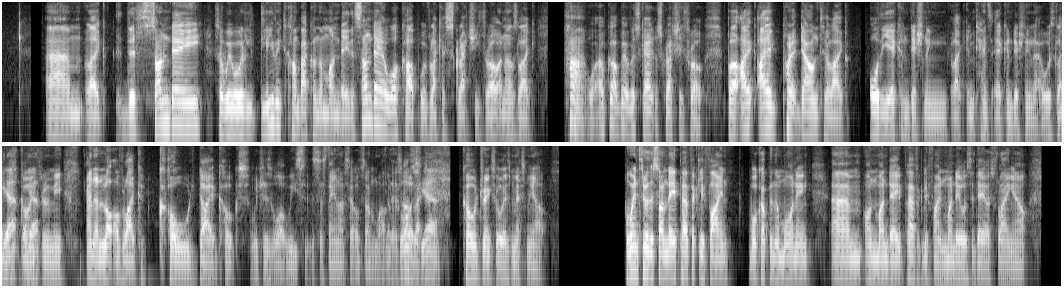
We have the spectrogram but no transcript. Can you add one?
Um, like the Sunday, so we were leaving to come back on the Monday. The Sunday, I woke up with like a scratchy throat, and I was like, "Huh, well, I've got a bit of a scratchy throat." But I, I put it down to like all the air conditioning, like intense air conditioning that was like Yeah, just going yeah. through me, and a lot of like cold diet cokes, which is what we sustain ourselves on while Of there. So I was like, yeah. cold drinks always mess me up. I went through the Sunday perfectly fine. Woke up in the morning um, on Monday, perfectly fine. Monday was the day I was flying out.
